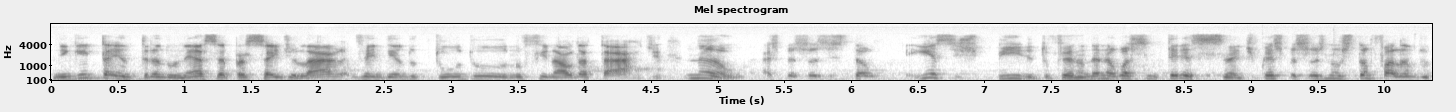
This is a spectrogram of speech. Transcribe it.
Ninguém está entrando nessa para sair de lá vendendo tudo no final da tarde. Não, as pessoas estão. E esse espírito, Fernando, é um negócio interessante, porque as pessoas não estão falando,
